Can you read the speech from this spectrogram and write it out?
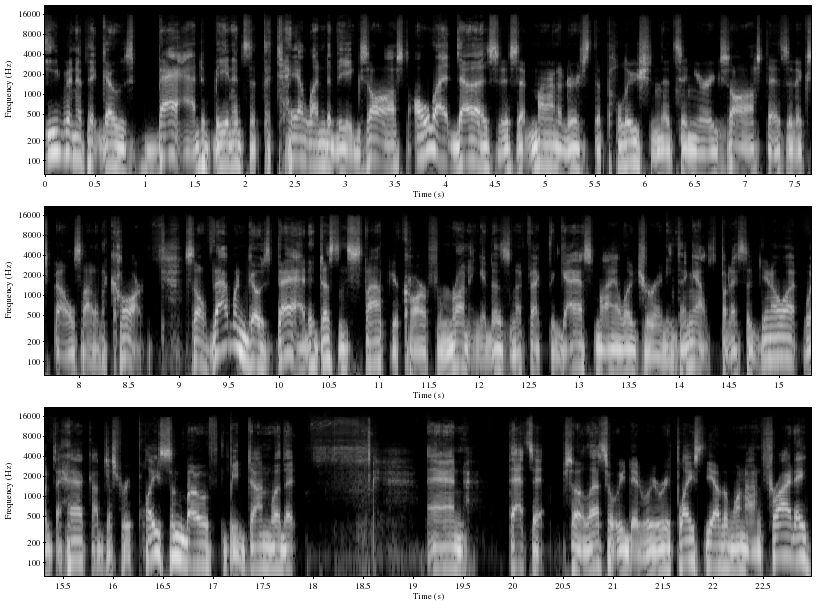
even if it goes bad, being it's at the tail end of the exhaust, all that does is it monitors the pollution that's in your exhaust as it expels out of the car. So if that one goes bad, it doesn't stop your car from running. It doesn't affect the gas mileage or anything else. But I said, you know what? What the heck? I'll just replace them both, be done with it. And that's it. So that's what we did. We replaced the other one on Friday.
